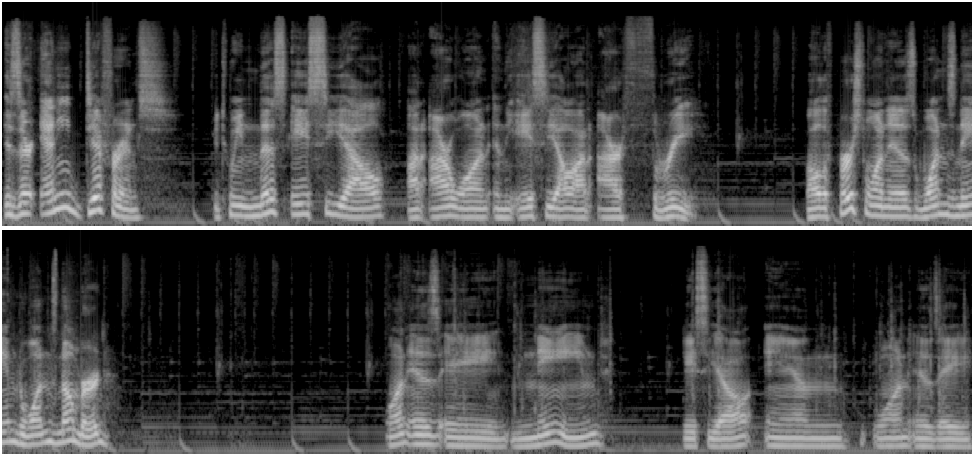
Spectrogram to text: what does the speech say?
Is there any difference between this ACL on R1 and the ACL on R3? Well, the first one is one's named, one's numbered. One is a named ACL, and one is a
